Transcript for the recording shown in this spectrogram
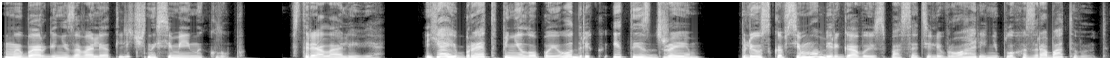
мы бы организовали отличный семейный клуб. Встряла Оливия. Я и Брэд, Пенелопа и Одрик, и ты с Джеем. Плюс ко всему береговые спасатели в Руаре неплохо зарабатывают.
